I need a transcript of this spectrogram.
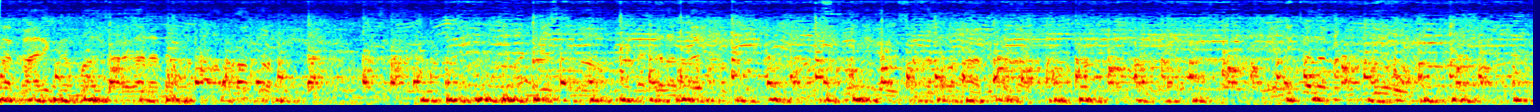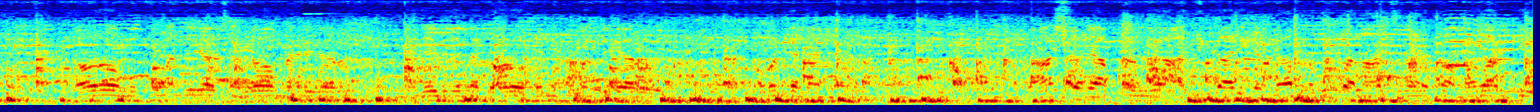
విభిన్న కార్యక్రమాలు జరగాలనే తపనతో పనిచేస్తున్న పెద్దలందరికీ మనస్ఫూర్తిగా ఈ సందర్భంగా అభినందన ఎన్నికలకు ముందు గౌరవ ముఖ్యమంత్రి గారు చంద్రబాబు నాయుడు గారు అదేవిధంగా గౌరవ ఉప ముఖ్యమంత్రి గారు పవన్ కళ్యాణ్ గారు. రాష్ట్ర వ్యాప్తంగా అధికారికంగా ప్రభుత్వ లాంఛనాలతో అమ్మవారికి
